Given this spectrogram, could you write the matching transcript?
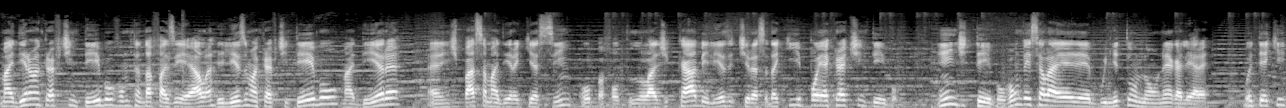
madeira, uma crafting table. Vamos tentar fazer ela. Beleza, uma crafting table, madeira. É, a gente passa a madeira aqui assim. Opa, faltou do lado de cá, beleza. Tira essa daqui e põe a crafting table. End table, vamos ver se ela é bonita ou não, né, galera? Botei aqui.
